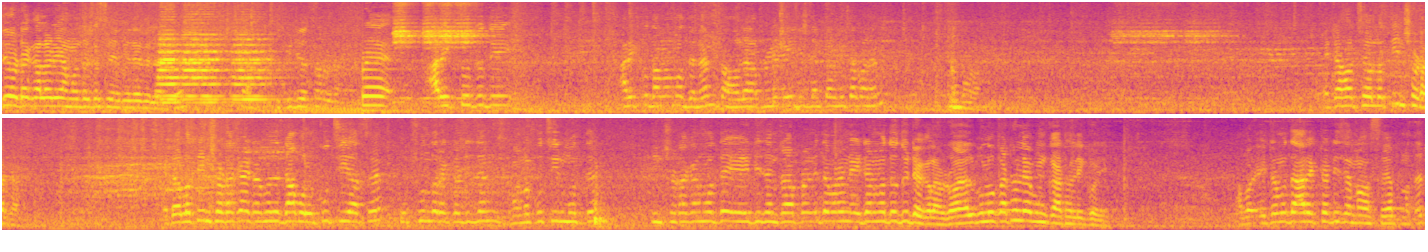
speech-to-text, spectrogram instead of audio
দুইটা কালারই আমাদের কাছে অ্যাভেলেবেল আছে। ভিডিও তারপরে আরেকটু যদি আরেকটু দামের মধ্যে নেন, তাহলে আপনারা এই ডিজাইনটা নিতে পারেন। এটা হচ্ছে হলো তিনশো টাকা। এটা হলো তিনশো টাকা, এটার মধ্যে ডাবল কুচি আছে। খুব সুন্দর একটা ডিজাইন, ঘন কুচির মধ্যে। তিনশো টাকার মধ্যে এই ডিজাইনটা আপনারা নিতে পারেন। এটার মধ্যে দুইটা কালার, রয়্যাল ব্লু কাঠালি এবং কাঠালি করে আবার এটার মধ্যে আরেকটা ডিজাইনও আছে আপনাদের।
